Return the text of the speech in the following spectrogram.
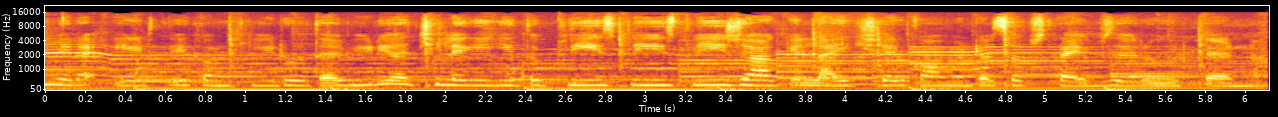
मेरा एट्थ डे कंप्लीट होता है। वीडियो अच्छी लगेगी तो प्लीज़ प्लीज़ प्लीज़ जाके लाइक शेयर कमेंट और सब्सक्राइब ज़रूर करना।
